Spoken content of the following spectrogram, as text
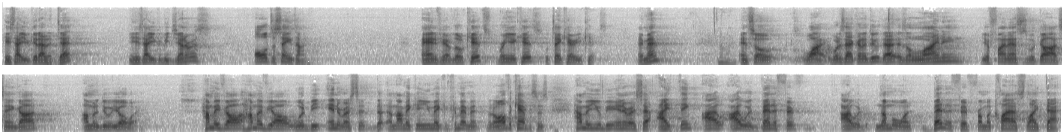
here's how you get out of debt, here's how you can be generous, all at the same time. And if you have little kids, bring your kids, we'll take care of your kids. Amen? Amen. And so, why? What is that going to do? That is aligning your finances with God, saying, God, I'm going to do it your way. How many of y'all, how many of y'all would be interested? I'm not making you make a commitment, but on all the campuses, how many of you would be interested? I think I, I would benefit, I would, number one, benefit from a class like that.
